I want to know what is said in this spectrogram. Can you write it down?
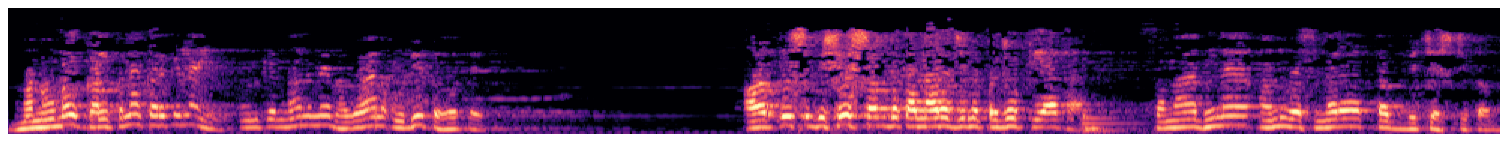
मनोमय कल्पना करके नहीं, उनके मन में भगवान उदित होते थे। और इस विशेष शब्द का नारद जी ने प्रयोग किया था समाधि न अनुस्मर तब विचेषितम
